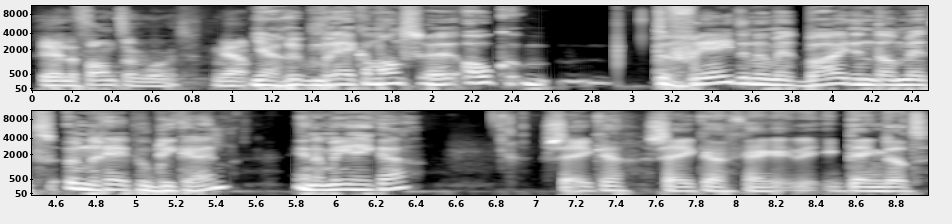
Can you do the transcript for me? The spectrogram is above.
relevanter wordt. Ja, ja Ruben Brekelmans, uh, ook tevredener met Biden dan met een republikein in Amerika? Zeker, zeker. Kijk, ik denk dat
